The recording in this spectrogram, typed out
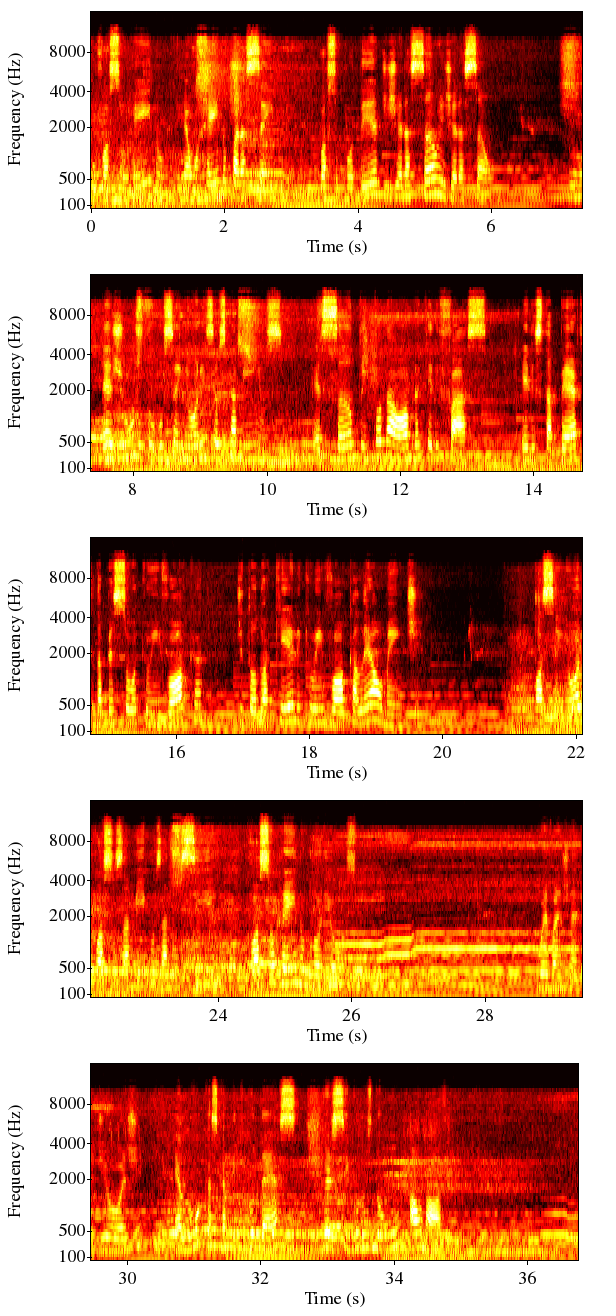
O vosso reino é um reino para sempre, vosso poder de geração em geração. É justo o Senhor em seus caminhos, é santo em toda a obra que ele faz. Ele está perto da pessoa que o invoca, de todo aquele que o invoca lealmente. Ó Senhor, vossos amigos anunciem vosso reino glorioso. O evangelho de hoje é Lucas capítulo 10, versículos do 1 ao 9.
